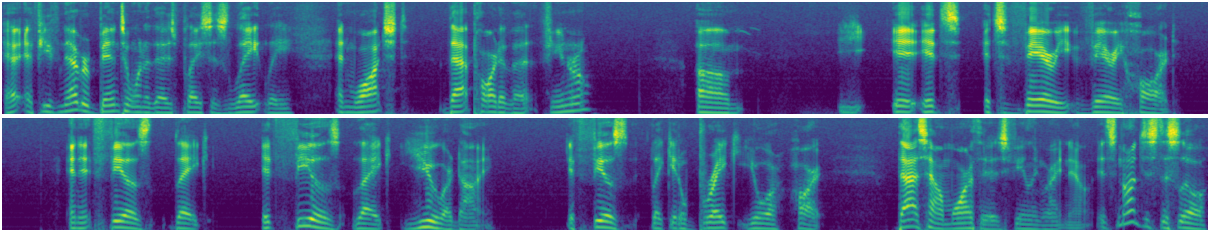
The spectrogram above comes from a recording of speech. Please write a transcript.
If you've never been to one of those places lately and watched that part of a funeral, um, it, it's it's very very hard and it feels like it feels like you are dying. It feels like it'll break your heart. That's how martha is feeling right now. It's not just this little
